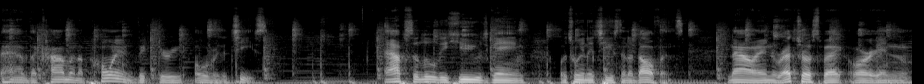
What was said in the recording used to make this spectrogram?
have the common opponent victory over the Chiefs. Absolutely huge game between the Chiefs and the Dolphins. Now, in retrospect or in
